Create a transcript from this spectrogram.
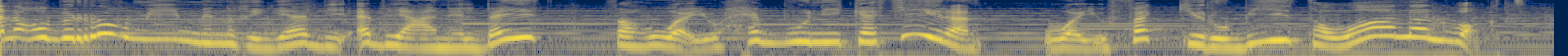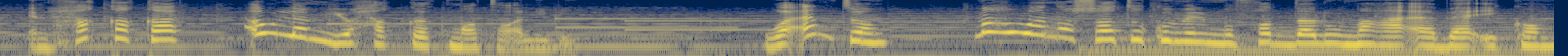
أنه بالرغم من غياب أبي عن البيت فهو يحبني كثيرا ويفكر بي طوال الوقت. إن حقق أو لم يحقق مطالبي. وأنتم ما هو نشاطكم المفضل مع آبائكم؟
